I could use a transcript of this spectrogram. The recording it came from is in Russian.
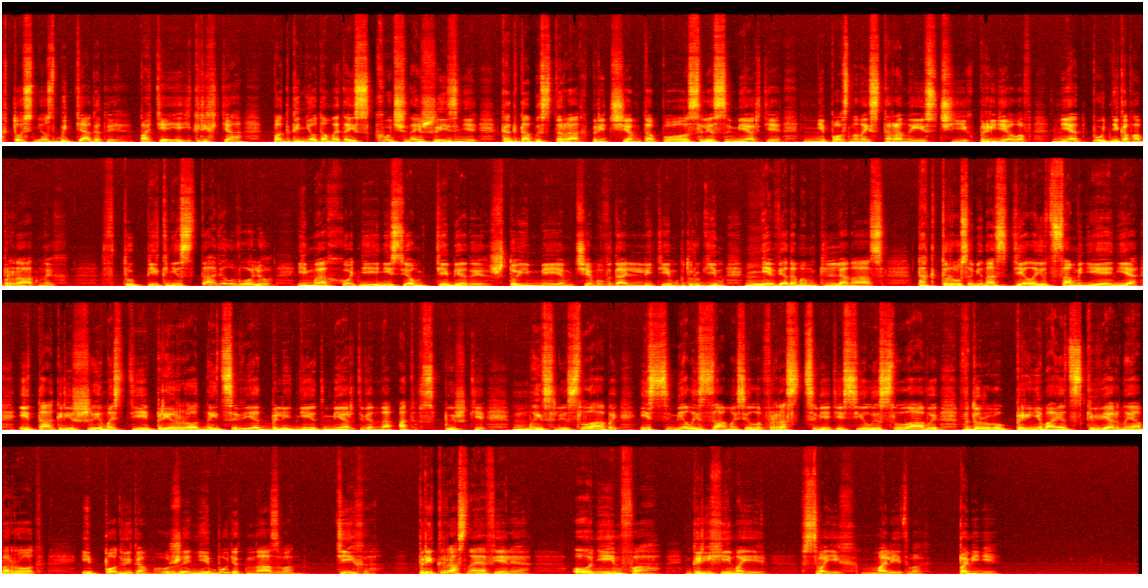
Кто снес бы тяготы, потея и кряхтя, под гнетом этой скучной жизни, когда бы страх пред чем-то после смерти, непознанной стороны из чьих пределов нет путников обратных, в тупик не ставил волю, и мы охотнее несем те беды, что имеем, чем вдаль летим к другим, неведомым для нас. Так трусами нас делают сомнения, и так решимости природный цвет бледнеет мертвенно от вспышки мысли слабой, и смелый замысел в расцвете силы славы вдруг принимает скверный оборот — и подвигом уже не будет назван. Тихо, прекрасная Офелия, о нимфа, грехи мои в своих молитвах помяни.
